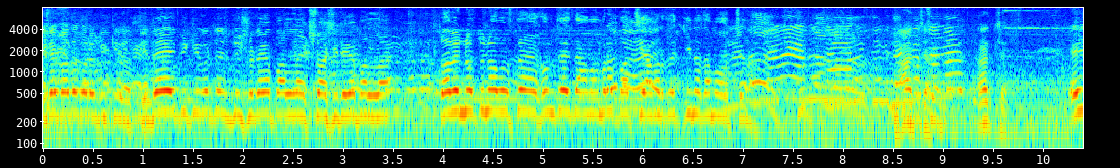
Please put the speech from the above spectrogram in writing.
এটা কত করে বিক্রি হচ্ছে? এটাই বিক্রি করতে দুইশো টাকা পাল্লা একশো আশি টাকা পাল্লা। তবে নতুন অবস্থায় এখন যে দাম আমরা পাচ্ছি আমাদের কিনা দামও হচ্ছে না। আচ্ছা আচ্ছা এই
